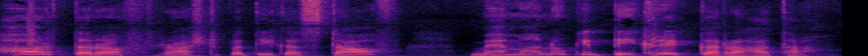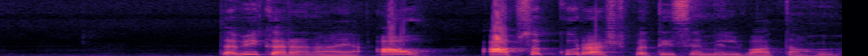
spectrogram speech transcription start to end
हर तरफ़ राष्ट्रपति का स्टाफ मेहमानों की देखरेख कर रहा था। तभी करण आया, आओ, आप सबको राष्ट्रपति से मिलवाता हूँ।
